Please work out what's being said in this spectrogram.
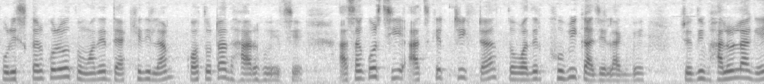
পরিষ্কার করেও তোমাদের দেখিয়ে দিলাম কতটা ধার হয়েছে। আশা করছি আজকের ট্রিকটা তোমাদের খুবই কাজে লাগবে। যদি ভালো লাগে,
